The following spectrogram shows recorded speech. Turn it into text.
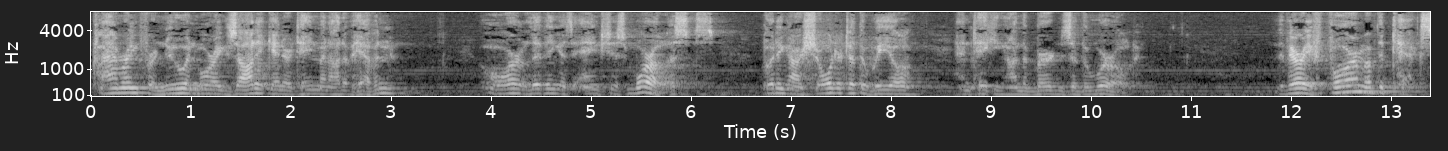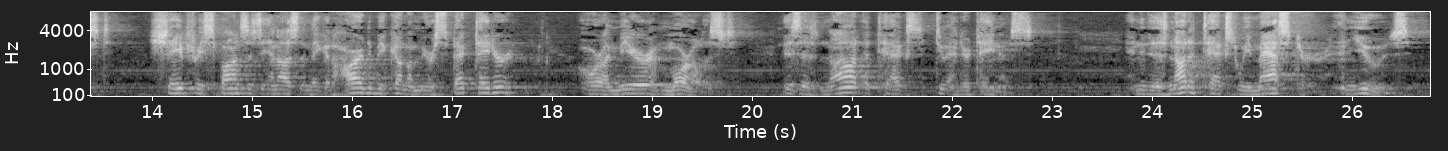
clamoring for new and more exotic entertainment out of heaven, or living as anxious moralists, putting our shoulder to the wheel and taking on the burdens of the world. The very form of the text shapes responses in us that make it hard to become a mere spectator or a mere moralist. This is not a text to entertain us. And it is not a text we master and use.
